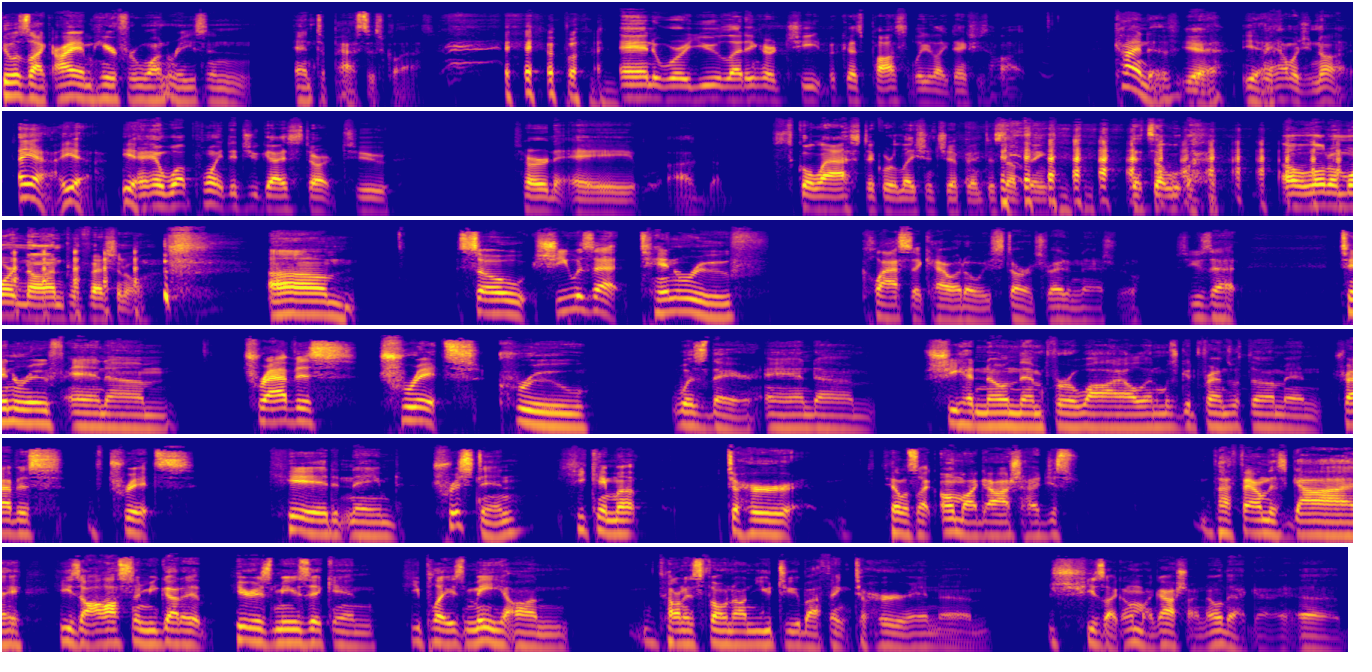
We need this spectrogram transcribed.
It was like, I am here for one reason and to pass this class. but And were you letting her cheat because possibly you're like, dang, she's hot? kind of. Yeah. Yeah. I mean, how would you not? yeah. Yeah. Yeah. And at what point did you guys start to turn a uh, scholastic relationship into something that's a, a little more non-professional? Um, so she was at Tin Roof, classic how it always starts, right in Nashville. She was at Tin Roof, and um, Travis Tritt's crew was there, and um, she had known them for a while and was good friends with them. And Travis Tritt's kid named Tristan, he came up to her, and was like, "Oh my gosh, I just I found this guy. He's awesome. You got to hear his music." And he plays me on on his phone on YouTube, I think, to her, and um, she's like, "Oh my gosh, I know that guy. Uh,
